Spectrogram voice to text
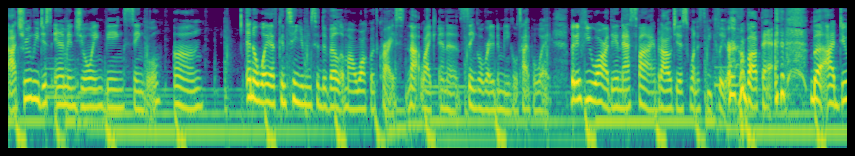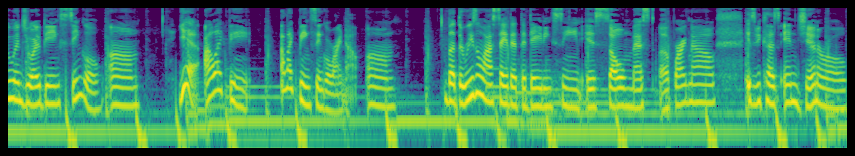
I truly just am enjoying being single. Um, in a way of continuing to develop my walk with Christ, not like in a single, ready to mingle type of way. But if you are, then that's fine. But I just want us to be clear about that. but I do enjoy being single. Um, yeah, I like being, I like being single right now. Um, but the reason why I say that the dating scene is so messed up right now is because, in general,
